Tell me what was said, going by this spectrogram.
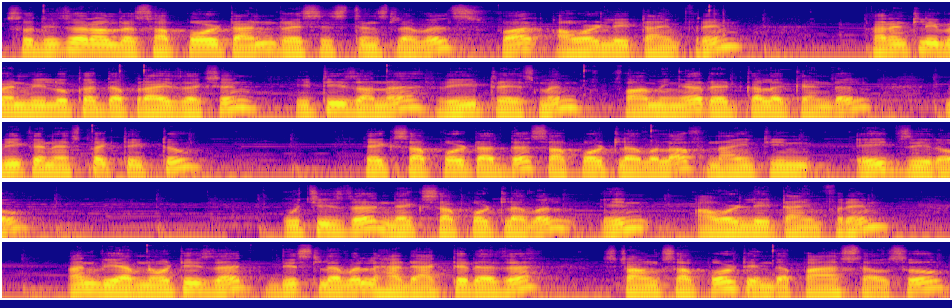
So these are all the support and resistance levels for hourly time frame. Currently when we look at the price action, it is on a retracement forming a red color candle. We can expect it to take support at the support level of 1980 which is the next support level in hourly time frame and we have noticed that this level had acted as a strong support in the past also.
